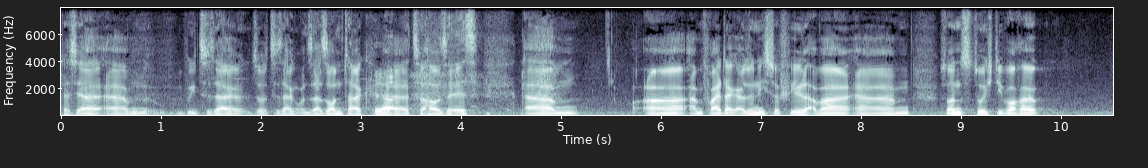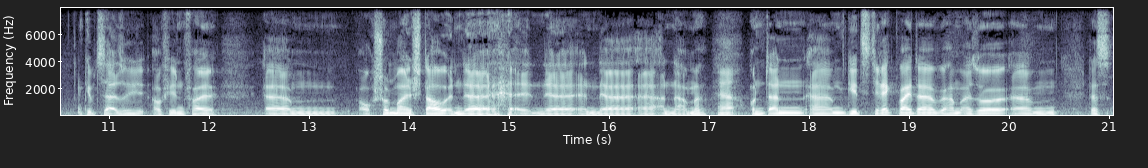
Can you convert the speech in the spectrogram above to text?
das ja ähm, wie zu sagen, sozusagen unser Sonntag ja. äh, zu Hause ist. Ähm, äh, am Freitag also nicht so viel, aber ähm, sonst durch die Woche gibt es also auf jeden Fall ähm, auch schon mal Stau in der, in der, in der äh, Annahme. Ja. Und dann ähm, geht es direkt weiter. Wir haben also ähm, das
